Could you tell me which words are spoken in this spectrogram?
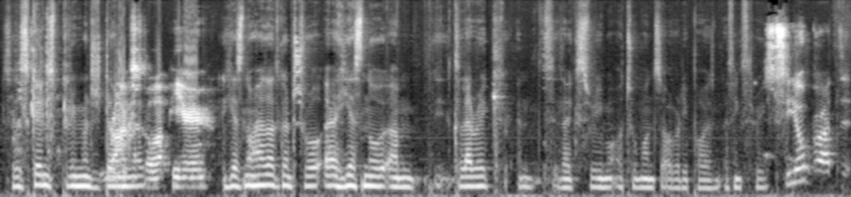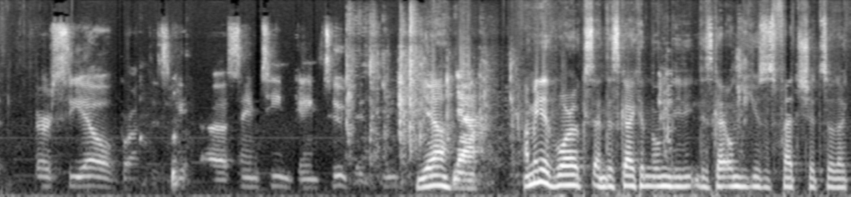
So this game is pretty much done. Rocks go up here. he has no hazard control. Uh, he has no um cleric, and like three or two months already poisoned. I think three. Seal brought the or CL brought this uh, same team game two, didn't he? Yeah, Yeah. I mean it works, and this guy can only this guy only uses fat shit. So like,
